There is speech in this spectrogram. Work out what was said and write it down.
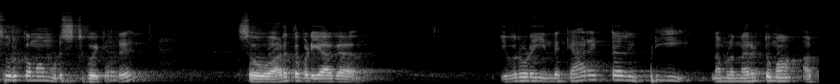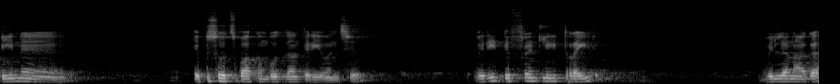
சுருக்கமாக முடிச்சுட்டு போயிட்டாரு. ஸோ அடுத்தபடியாக இவருடைய இந்த கேரக்டர் இப்படி நம்மளை மிரட்டுமா அப்படின்னு எபிசோட்ஸ் பார்க்கும்போது தான் தெரிய வந்துச்சு. வெரி டிஃப்ரெண்ட்லி ட்ரைடு வில்லனாக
